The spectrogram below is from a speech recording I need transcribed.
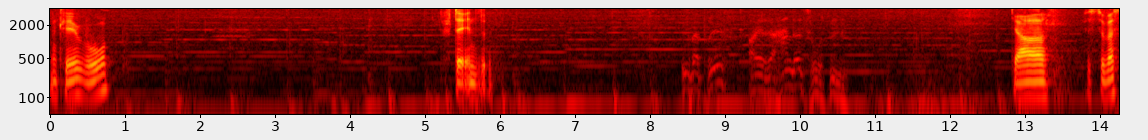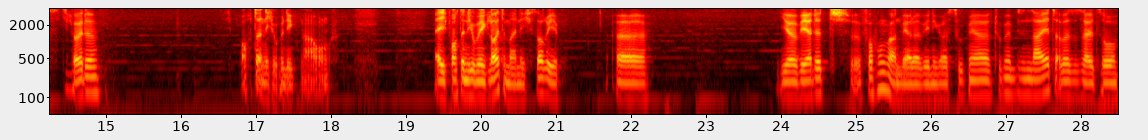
Okay, wo? Auf der Insel. Überprüft eure Handelsrouten. Ja, wisst ihr was, die Leute... Ich brauche da nicht unbedingt Nahrung. Ja, ich brauche da nicht unbedingt Leute, meine ich. Sorry. Äh... Ihr werdet äh, verhungern, mehr oder weniger. Es tut mir, tut mir ein bisschen leid, aber es ist halt so.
